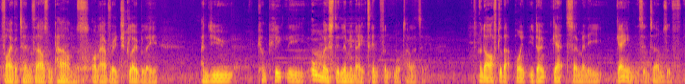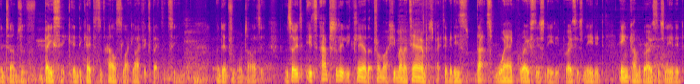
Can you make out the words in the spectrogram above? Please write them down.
five or ten thousand pounds on average globally, and you completely almost eliminate infant mortality. And after that point, you don't get so many gains in terms of in terms of basic indicators of health like life expectancy and, and infant mortality. And so it's it's absolutely clear that from a humanitarian perspective, it is that's where growth is needed. Growth is needed. Income growth is needed.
